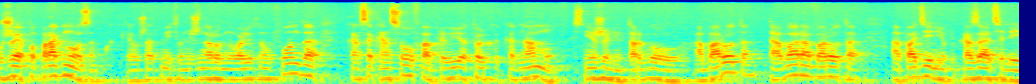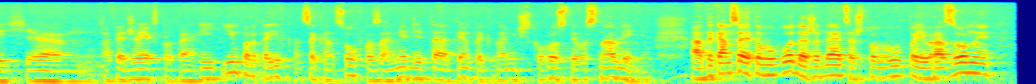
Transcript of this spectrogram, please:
уже по прогнозам, как я уже отметил, Международного валютного фонда, в конце концов приведет только к одному снижению торгового оборота, товарооборота, а падению показателей, э, опять же, экспорта и импорта, и в конце концов замедлит э, темпы экономического роста и восстановления. А до конца этого года ожидается, что ВВП еврозоны Э,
